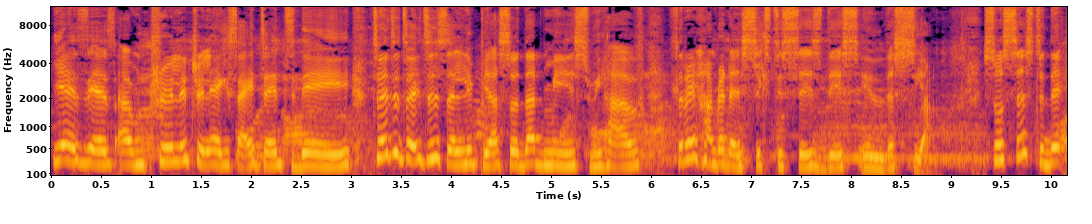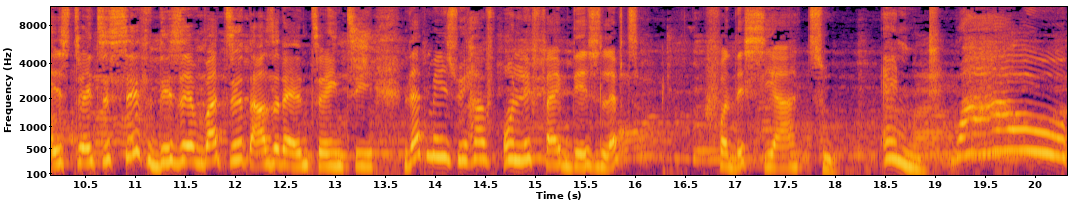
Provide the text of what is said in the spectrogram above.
yes, yes, I'm truly, truly excited today. 2020 is a leap year, so that means we have 366 days in this year. So since today is 26th December 2020, that means we have only five days left for this year to end. Wow,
